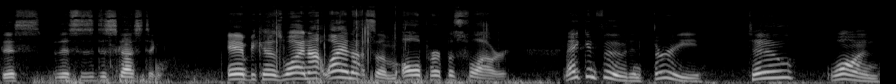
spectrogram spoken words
This this is disgusting. And because why not? Why not some all-purpose flour? Making food in three, two, one.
